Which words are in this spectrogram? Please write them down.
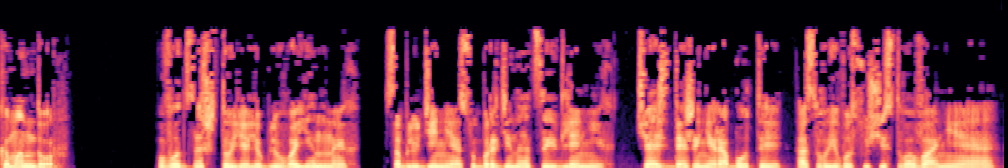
командор?» Вот за что я люблю военных, соблюдение субординации для них, часть даже не работы, а своего существования.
